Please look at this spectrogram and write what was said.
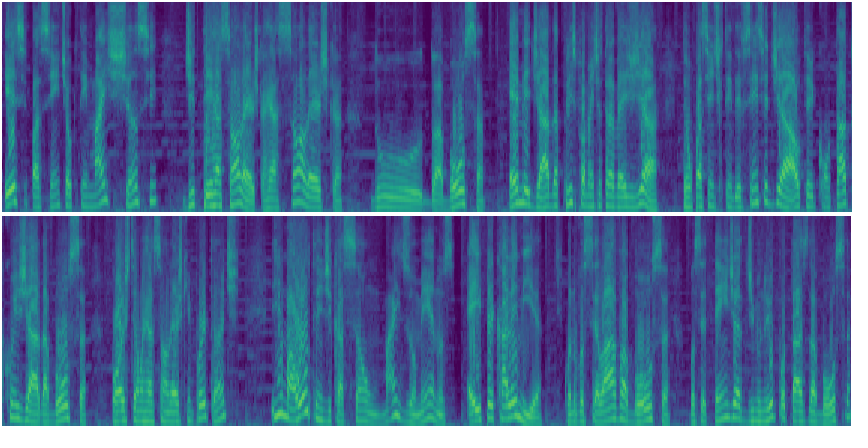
esse paciente é o que tem mais chance de ter reação alérgica. A reação alérgica do, da bolsa é mediada principalmente através de GA. Então, o paciente que tem deficiência de GA, ao ter contato com IgA da bolsa, pode ter uma reação alérgica importante. E uma outra indicação, mais ou menos, é hipercalemia. Quando você lava a bolsa, você tende a diminuir o potássio da bolsa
